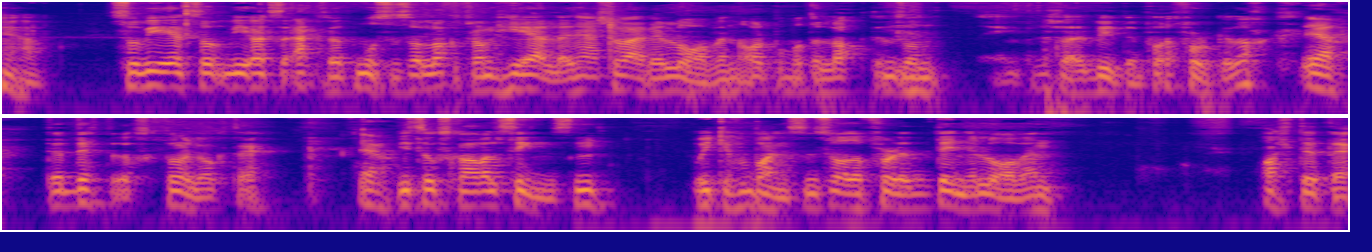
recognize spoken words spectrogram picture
Ja. Så vi er, så vi er altså etter at Moses har lagt fram hele denne svære loven og har på en måte lagt en sånn egentlig en svær byrde på folket, da. Ja. Det er dette dere skal forholde dere til. Ja. Hvis dere skal ha velsignelsen og ikke forbannelsen, så er det å følge denne loven. Alt dette.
